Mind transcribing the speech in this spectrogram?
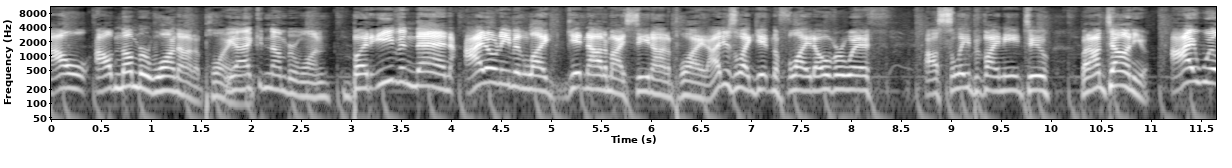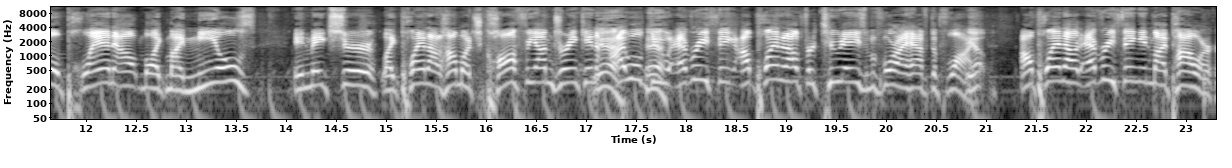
I'll I'll number one on a plane. Yeah, I can number one. But even then, I don't even like getting out of my seat on a plane. I just like getting the flight over with. I'll sleep if I need to. But I'm telling you, I will plan out like my meals and make sure, like, plan out how much coffee I'm drinking. Yeah, I will do everything. I'll plan it out for two days before I have to fly. Yep. I'll plan out everything in my power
